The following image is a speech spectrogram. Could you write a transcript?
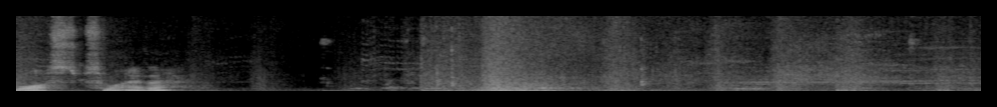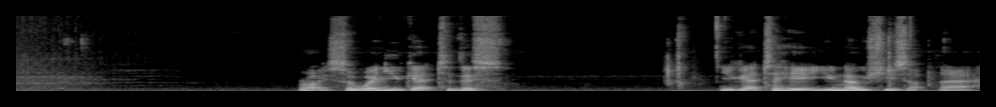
wasps, whatever. Right, so when you get to this, you get to here, you know she's up there.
